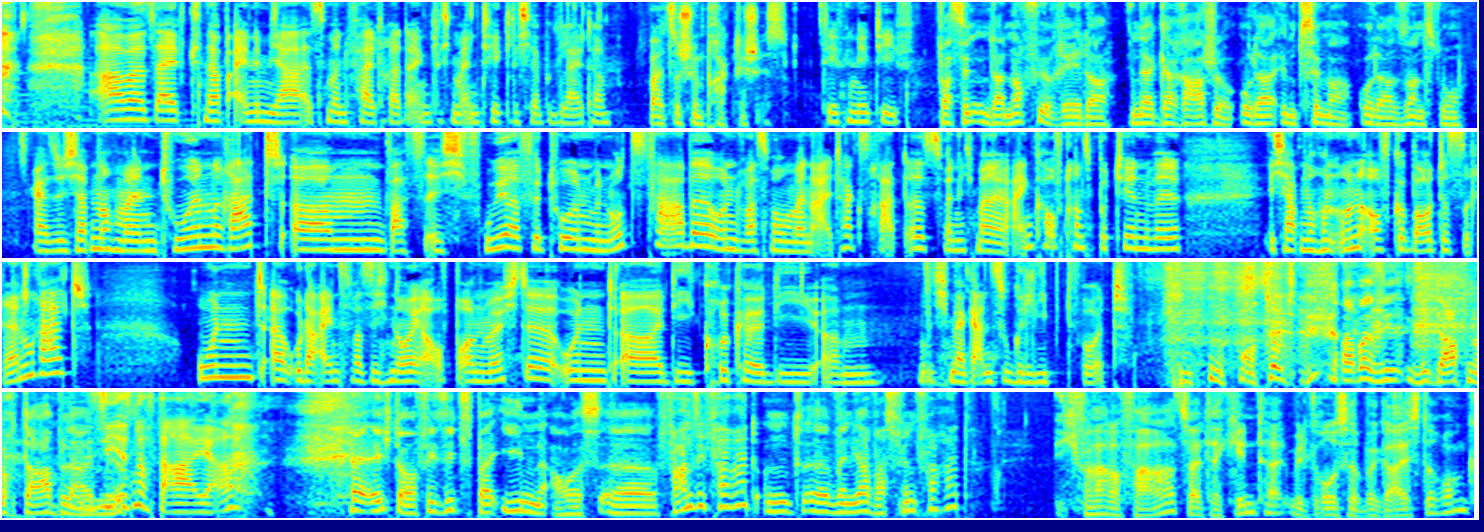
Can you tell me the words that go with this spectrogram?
aber seit knapp einem Jahr ist mein Faltrad eigentlich mein täglicher Begleiter. Weil es so schön praktisch ist. Definitiv. Was sind denn da noch für Räder in der Garage oder im Zimmer oder sonst wo? Also ich habe noch mein Tourenrad, ähm, was ich früher für Touren benutzt habe und was mein Alltagsrad ist, wenn ich mal Einkauf transportieren will. Ich habe noch ein unaufgebautes Rennrad und äh, oder eins, was ich neu aufbauen möchte und äh, die Krücke, die ähm, nicht mehr ganz so geliebt wird. Aber sie, sie darf noch da bleiben. Sie ja? ist noch da, ja. Herr Echtdorf, wie sieht es bei Ihnen aus? Äh, fahren Sie Fahrrad und äh, wenn ja, was für ein Fahrrad? Ich fahre Fahrrad seit der Kindheit mit großer Begeisterung.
